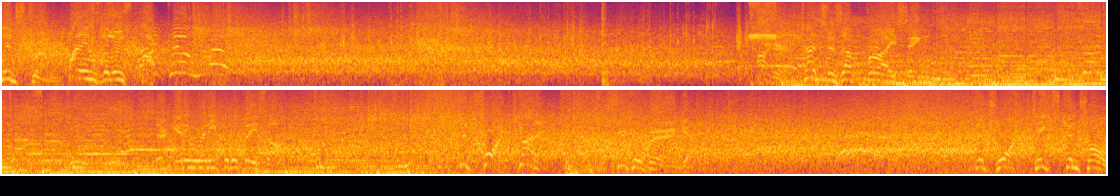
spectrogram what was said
Lidstrom finds the loose puck. Carter touches up for icing. They're getting ready for the faceoff. Detroit got it. Zetterberg. Detroit takes control.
